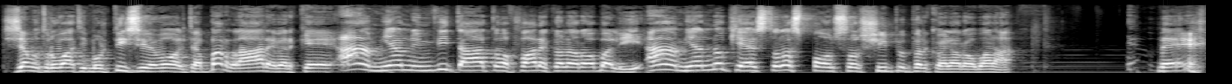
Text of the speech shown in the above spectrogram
ci siamo trovati moltissime volte a parlare perché, ah, mi hanno invitato a fare quella roba lì, ah, mi hanno chiesto la sponsorship per quella roba là. E beh,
